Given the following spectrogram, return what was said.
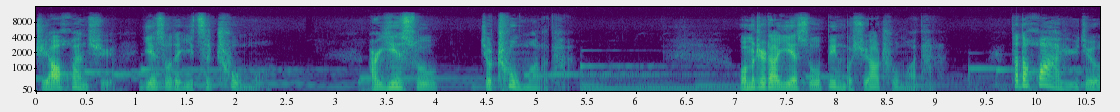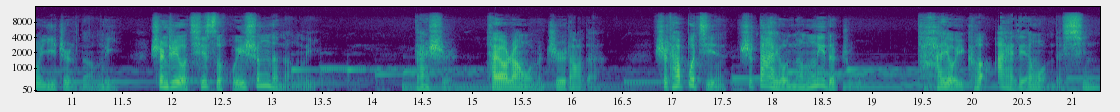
只要换取耶稣的一次触摸，而耶稣就触摸了他。我们知道耶稣并不需要触摸他，他的话语就有医治的能力，甚至有起死回生的能力。但是他要让我们知道的，是他不仅是大有能力的主，他还有一颗爱怜我们的心。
